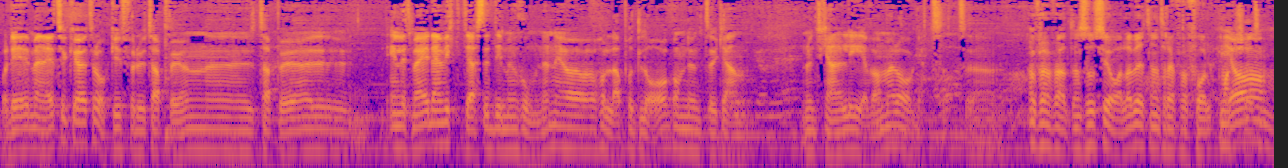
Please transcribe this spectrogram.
och det, men det tycker jag är tråkigt för du tappar ju, en, eh, du tappar ju eh, enligt mig den viktigaste dimensionen i att hålla på ett lag om du inte kan, om du inte kan leva med laget. Så att, eh, Och framförallt den sociala biten, att träffa folk matcher. Ja,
